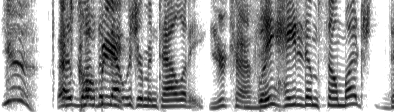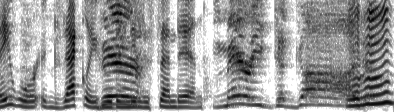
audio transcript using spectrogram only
Yeah, that's I love that being. that was your mentality. You're Catholic. They hated him so much, they were exactly who They're- they needed to send in. married to God. Mm-hmm.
